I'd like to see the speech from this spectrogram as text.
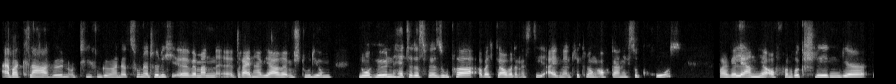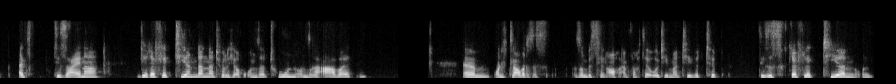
aber klar, Höhen und Tiefen gehören dazu. Natürlich, äh, wenn man äh, dreieinhalb Jahre im Studium nur Höhen hätte, das wäre super. Aber ich glaube, dann ist die eigene Entwicklung auch gar nicht so groß, weil wir lernen ja auch von Rückschlägen. Wir als Designer, wir reflektieren dann natürlich auch unser Tun, unsere Arbeiten. Ähm, und ich glaube, das ist so ein bisschen auch einfach der ultimative Tipp, dieses Reflektieren und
